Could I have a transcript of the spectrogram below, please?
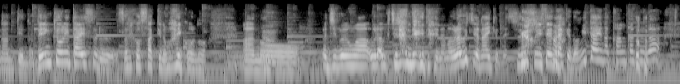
なんていうんだ勉強に対するそれこそさっきのマイコのあの、自分は裏口なんでみたいな、まあ、裏口じゃないけどね推推薦だけどみたいな感覚が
